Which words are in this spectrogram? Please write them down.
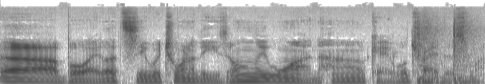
Oh boy, let's see which one of these. Only one, huh? Okay, we'll try this one.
